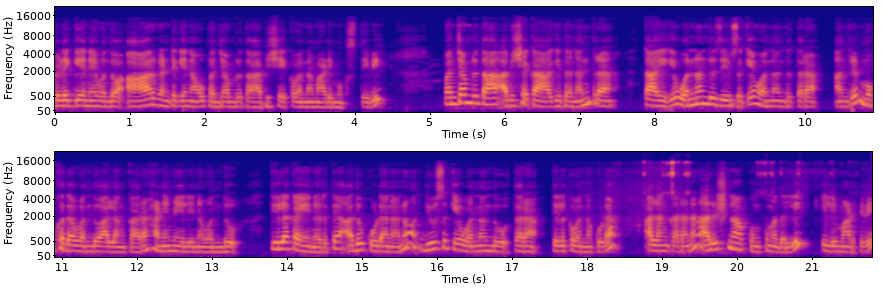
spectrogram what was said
ಬೆಳಗ್ಗೆನೇ ಒಂದು ಆರು ಗಂಟೆಗೆ ನಾವು ಪಂಚಾಮೃತ ಅಭಿಷೇಕವನ್ನು ಮಾಡಿ ಮುಗಿಸ್ತೀವಿ. ಪಂಚಾಮೃತ ಅಭಿಷೇಕ ಆಗಿದ ನಂತರ ತಾಯಿಗೆ ಒಂದೊಂದು ದಿವಸಕ್ಕೆ ಒಂದೊಂದು ಥರ, ಅಂದರೆ ಮುಖದ ಒಂದು ಅಲಂಕಾರ ಹಣೆ ಮೇಲಿನ ಒಂದು ತಿಲಕ ಏನಿರುತ್ತೆ ಅದು ಕೂಡ ನಾನು ದಿವಸಕ್ಕೆ ಒಂದೊಂದು ಥರ ತಿಲಕವನ್ನು ಕೂಡ ಅಲಂಕಾರನ ಅರಿಶಿನ ಕುಂಕುಮದಲ್ಲಿ ಇಲ್ಲಿ ಮಾಡ್ತೀವಿ.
